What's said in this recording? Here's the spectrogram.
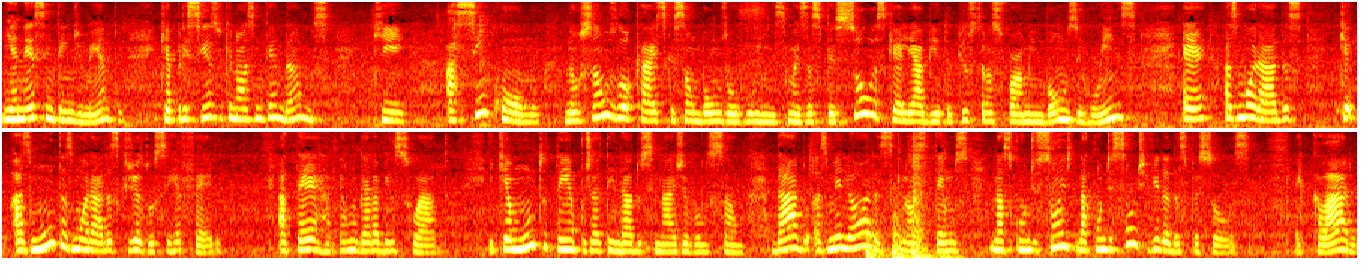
E é nesse entendimento que é preciso que nós entendamos que Assim como não são os locais que são bons ou ruins, mas as pessoas que ali habitam que os transformam em bons e ruins, é as moradas, que, as muitas moradas que Jesus se refere. A terra é um lugar abençoado e que há muito tempo já tem dado sinais de evolução, dado as melhoras que nós temos nas condições, na condição de vida das pessoas. É claro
